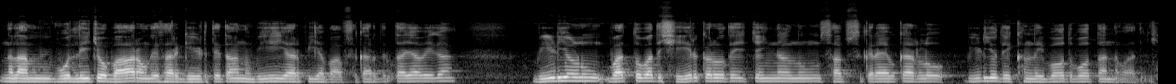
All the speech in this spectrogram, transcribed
ਨਿਲਾਮੀ ਬੋਲੀ ਚੋਂ ਬਾਹਰ ਆਉਂਦੇ ਸਰ ਗੇਟ ਤੇ ਤੁਹਾਨੂੰ 20000 ਰੁਪਏ ਵਾਪਸ ਕਰ ਦਿੱਤਾ ਜਾਵੇਗਾ। ਵੀਡੀਓ ਨੂੰ ਵੱਧ ਤੋਂ ਵੱਧ ਸ਼ੇਅਰ ਕਰੋ ਤੇ ਚੈਨਲ ਨੂੰ ਸਬਸਕ੍ਰਾਈਬ ਕਰ ਲਓ। ਵੀਡੀਓ ਦੇਖਣ ਲਈ ਬਹੁਤ ਬਹੁਤ ਧੰਨਵਾਦ ਜੀ।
